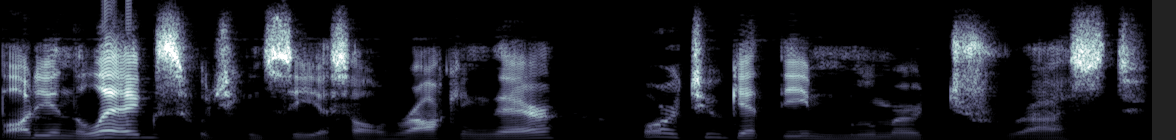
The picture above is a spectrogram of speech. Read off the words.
body and the legs, which you can see us all rocking there, or to get the Mumor Trust.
